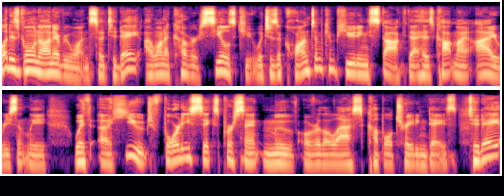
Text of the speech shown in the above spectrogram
What is going on, everyone? So, today I want to cover SealsQ, which is a quantum computing stock that has caught my eye recently with a huge 46% move over the last couple trading days. Today,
